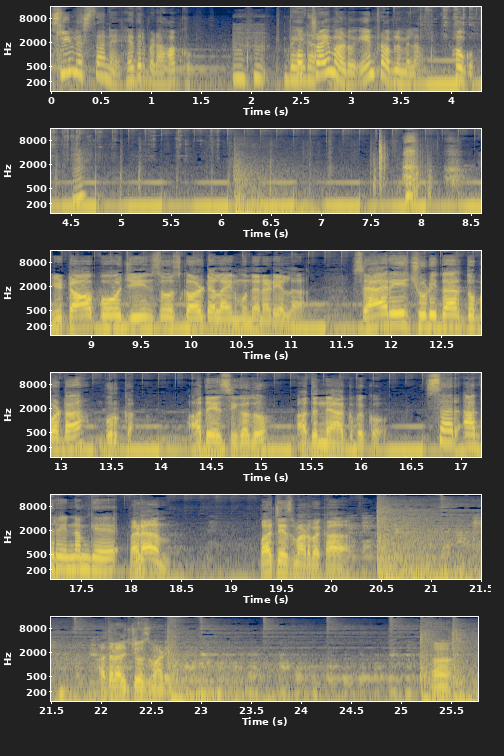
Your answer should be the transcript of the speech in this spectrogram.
ಸ್ಲೀವ್ಲೆಸ್ ತಾನೆ ಹೆದರ್ಬೇಡ ಹಾಕು. ಬೇಡ. ಟ್ರೈ ಮಾಡು ಏನ್ ಪ್ರಾಬ್ಲಮ್ ಇಲ್ಲ. ಹೋಗು. ಈ ಟಾಪು ಜೀನ್ಸು ಸ್ಕರ್ಟ್ ಎಲ್ಲ ಇನ್ ಮುಂದೆ ನಡೆಯಲ್ಲ. ಸ್ಯಾರಿ ಚೂಡಿದಾರ್ ದುಬಟ ಬುರ್ಕ. ಅದೇ ಸಿಗೋದು ಅದನ್ನೇ ಹಾಕಬೇಕು. ಸರ್ ಆದ್ರೆ ನಮ್ಗೆ ಮೇಡಮ್ ಪರ್ಚೇಸ್ ಮಾಡ್ಬೇಕಾ? ಅದರಲ್ಲಿ ಚೂಸ್ ಮಾಡಿ. ಹ.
